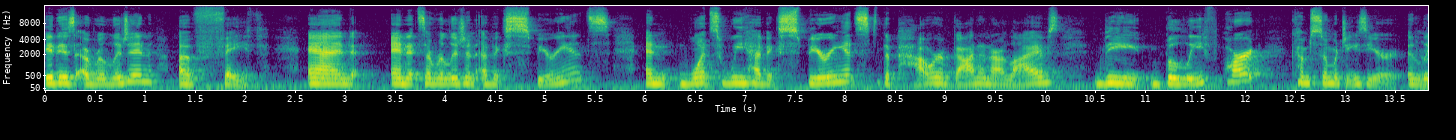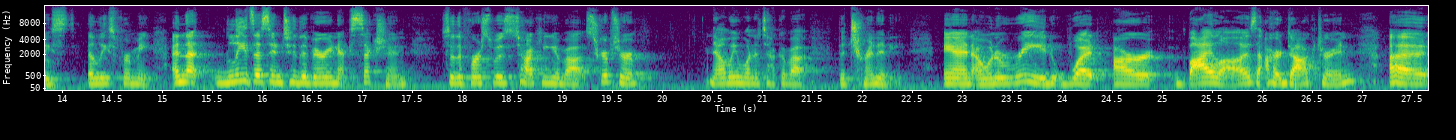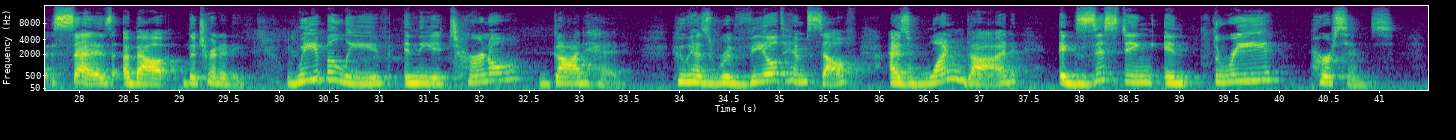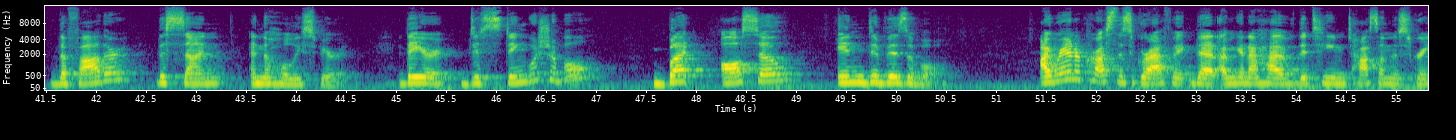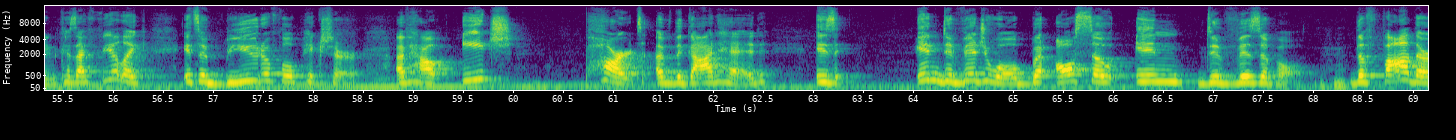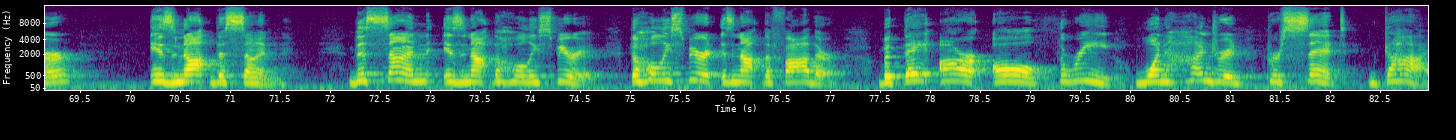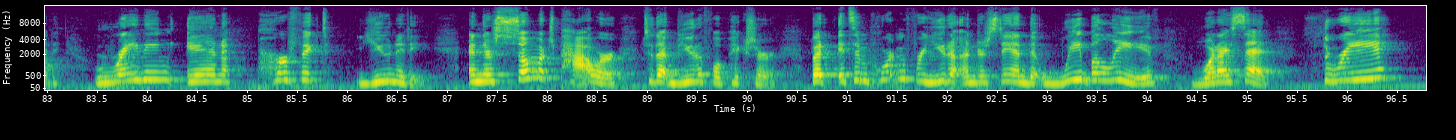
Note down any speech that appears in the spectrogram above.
it is a religion of faith, and and it's a religion of experience. And once we have experienced the power of God in our lives, the belief part comes so much easier. At least, at least for me. And that leads us into the very next section. So the first was talking about Scripture. Now we want to talk about the Trinity. And I want to read what our bylaws, our doctrine, uh, says about the Trinity. We believe in the eternal Godhead who has revealed himself as one God existing in three persons the Father, the Son, and the Holy Spirit. They are distinguishable, but also indivisible. I ran across this graphic that I'm going to have the team toss on the screen because I feel like it's a beautiful picture of how each part of the Godhead is individual but also indivisible. Mm-hmm. The Father is not the Son, the Son is not the Holy Spirit, the Holy Spirit is not the Father, but they are all three 100% God, reigning in perfect unity. And there's so much power to that beautiful picture. But it's important for you to understand that we believe what I said three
